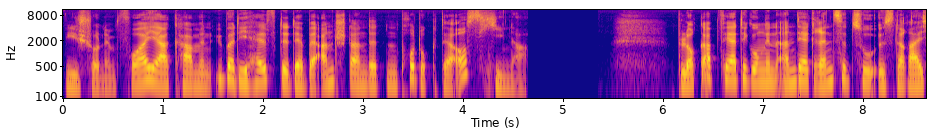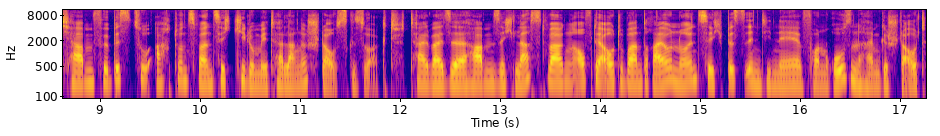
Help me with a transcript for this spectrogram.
Wie schon im Vorjahr kamen über die Hälfte der beanstandeten Produkte aus China. Blockabfertigungen an der Grenze zu Österreich haben für bis zu 28 Kilometer lange Staus gesorgt. Teilweise haben sich Lastwagen auf der Autobahn 93 bis in die Nähe von Rosenheim gestaut,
